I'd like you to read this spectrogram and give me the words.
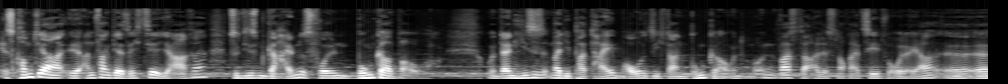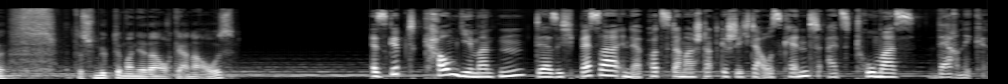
Es kommt ja äh, Anfang der 60er Jahre zu diesem geheimnisvollen Bunkerbau. Und dann hieß es immer, die Partei baue sich da einen Bunker und, und was da alles noch erzählt wurde. Ja, äh, äh, das schmückte man ja dann auch gerne aus. Es gibt kaum jemanden, der sich besser in der Potsdamer Stadtgeschichte auskennt als Thomas Wernicke.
